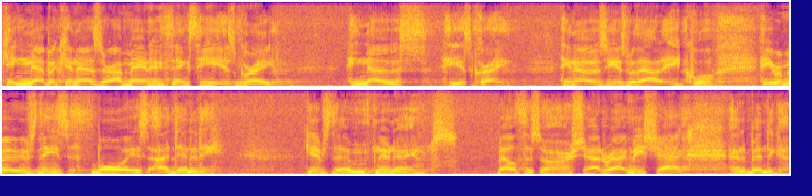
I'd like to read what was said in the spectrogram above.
King Nebuchadnezzar, a man who thinks he is great. He knows he is great. He knows he is without equal. He removes these boys' identity, gives them new names Belteshazzar, Shadrach, Meshach, and Abednego.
